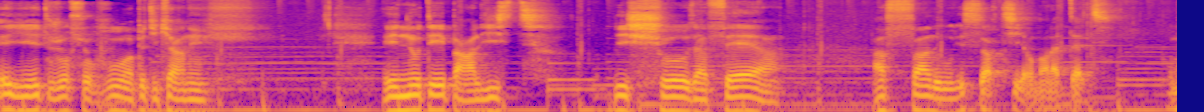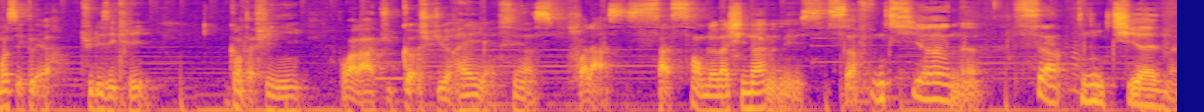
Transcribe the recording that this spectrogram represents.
ayez toujours sur vous un petit carnet et notez par liste les choses à faire afin de vous les sortir dans la tête. Moi, c'est clair. Tu les écris. Quand tu as fini, voilà, tu coches, tu rayes. Voilà, ça semble machinal, mais ça fonctionne. Ça fonctionne.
